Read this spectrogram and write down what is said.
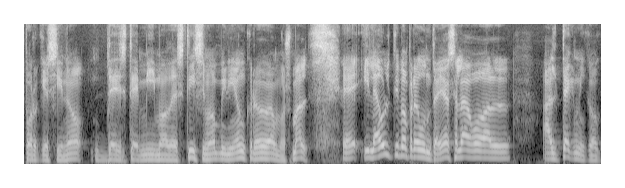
porque si no, desde mi modestísima opinión, creo que vamos mal. y la última pregunta, ya se la hago al, al técnico,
